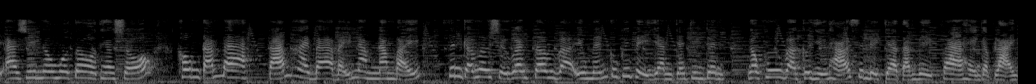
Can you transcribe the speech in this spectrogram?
Ajinomoto theo số 083 823 7557. Xin cảm ơn sự quan tâm và yêu mến của quý vị dành cho chương trình. Ngọc Hương và cô Diệu Thảo xin được chào tạm biệt và hẹn gặp lại.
